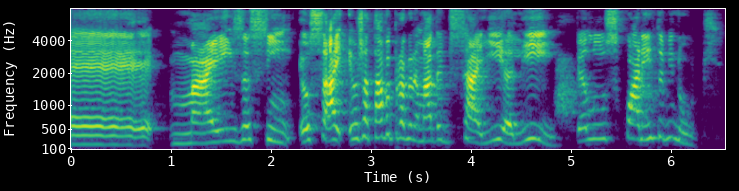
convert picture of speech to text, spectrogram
É, mas assim, eu eu já estava programada de sair ali pelos 40 minutos.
